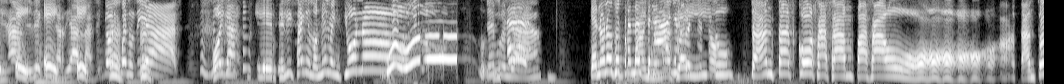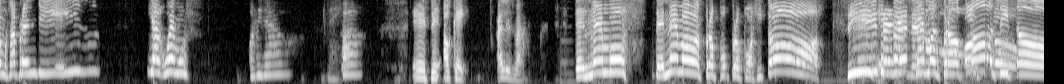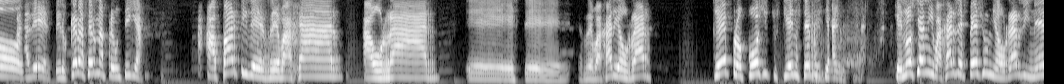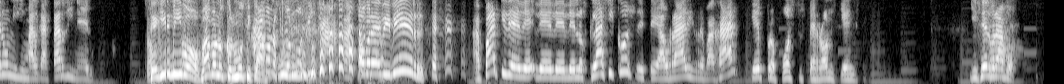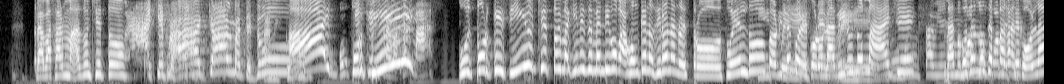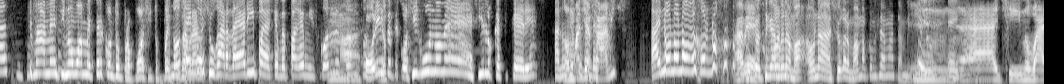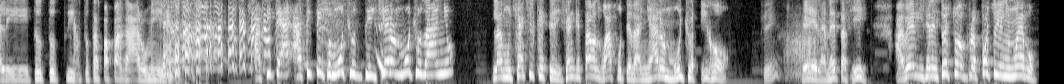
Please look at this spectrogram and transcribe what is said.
Ey, ey, de ey, Arriaga. ey. Señores, buenos días. Oiga, eh, feliz año 2021. ¡Woo, woo! Tenemos Yeah. ya Que no nos sorprenda este año ha ido. Tantas cosas han pasado. Tanto hemos aprendido. Y algo hemos olvidado. Ah. Este, ok, ahí les va. Tenemos, tenemos propo- propósitos. Sí, tenemos. Tenemos propósitos. A ver, pero quiero hacer una preguntilla. A- Aparte de rebajar, ahorrar, eh, este, rebajar y ahorrar, ¿qué propósitos tiene usted este año? Que no sea ni bajar de peso, ni ahorrar dinero, ni malgastar dinero. Seguir vivo. Vámonos con música. Vámonos con música. ¡Sobrevivir! Aparte de, de- de- de- de los clásicos, este, ahorrar y rebajar, ¿qué propósitos perrones tiene usted? Giselle Bravo. Trabajar más, Don Cheto. ¡Ay, qué propósito! ¡Ay, cálmate tú! Ay, ¿por quiere qué? trabajar más? Pues porque sí, Don Cheto. Imagínese mendigo bajón que nos dieron a nuestro sueldo Sí, ahorita pues, con el coronavirus. pero No manche. está bien, Las no, cosas no no, se pagan meter- solas. Últimamente no voy a meter con tu propósito, pues. No tú tengo sabrás. sugar daddy para que me pague mis cosas. Entonces, pues. Ahorita te consigo uno, me, si es lo que tú quieres. Ah, no, Nomás ya sabes. Ay, no, no, no, mejor no. A ver, consígame una, ma- una sugar mama, ¿cómo se llama? También. Ey. Ay, chino, vale. Tú, tú, hijo, tú estás para pagar, amigo. a, ti te, a ti te hizo mucho, te hicieron mucho daño. Las muchachas que te decían que estabas guapo te dañaron mucho a ti, hijo. ¿Sí? Eh, la neta, sí. A ver, Gisela, entonces tu propuesto de año nuevo.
